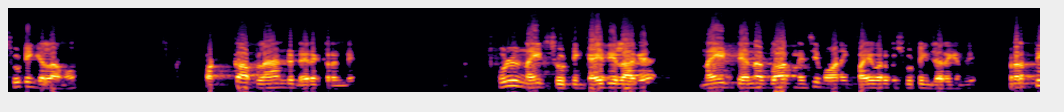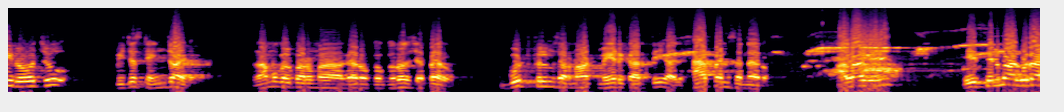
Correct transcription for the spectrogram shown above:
షూటింగ్ వెళ్ళాము. పక్కా ప్లాన్డ్ డైరెక్టర్ అండి. ఫుల్ నైట్ షూటింగ్ ఖైదీ లాగే నైట్ టెన్ ఓ క్లాక్ నుంచి మార్నింగ్ ఫైవ్ వరకు షూటింగ్ జరిగింది. ప్రతిరోజు వి జస్ట్ ఎంజాయ్డ్ రామగోపాల్ గారు ఒక రోజు చెప్పారు good films are not made Karthi అది హ్యాపెన్స్ అన్నారు. అలాగే ఈ సినిమా కూడా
